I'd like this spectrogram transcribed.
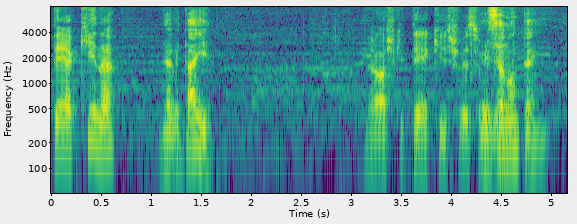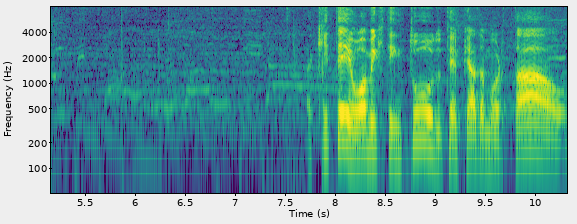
tem aqui, né? Deve estar aí. Eu acho que tem aqui, deixa eu ver se eu Esse eu não tenho. Aqui tem o Homem que tem tudo, tem a Piada Mortal.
